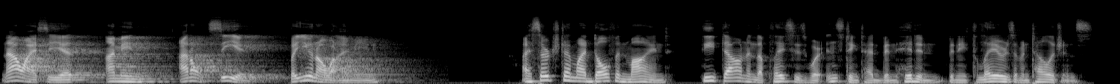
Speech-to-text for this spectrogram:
Now I see it. I mean, I don't see it, but you know what I mean. I searched in my dolphin mind, deep down in the places where instinct had been hidden beneath layers of intelligence.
